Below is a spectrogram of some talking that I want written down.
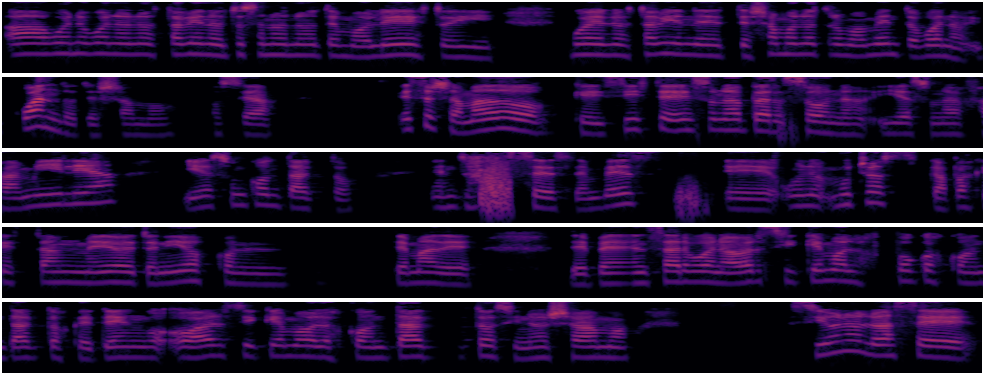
ah, bueno, bueno, no, está bien, entonces no, no te molesto y, bueno, está bien, eh, te llamo en otro momento, bueno, ¿y cuándo te llamo? O sea, ese llamado que hiciste es una persona y es una familia y es un contacto. Entonces, en vez, eh, uno, muchos capaz que están medio detenidos con el tema de, de pensar, bueno, a ver si quemo los pocos contactos que tengo, o a ver si quemo los contactos y no llamo. Si uno lo hace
